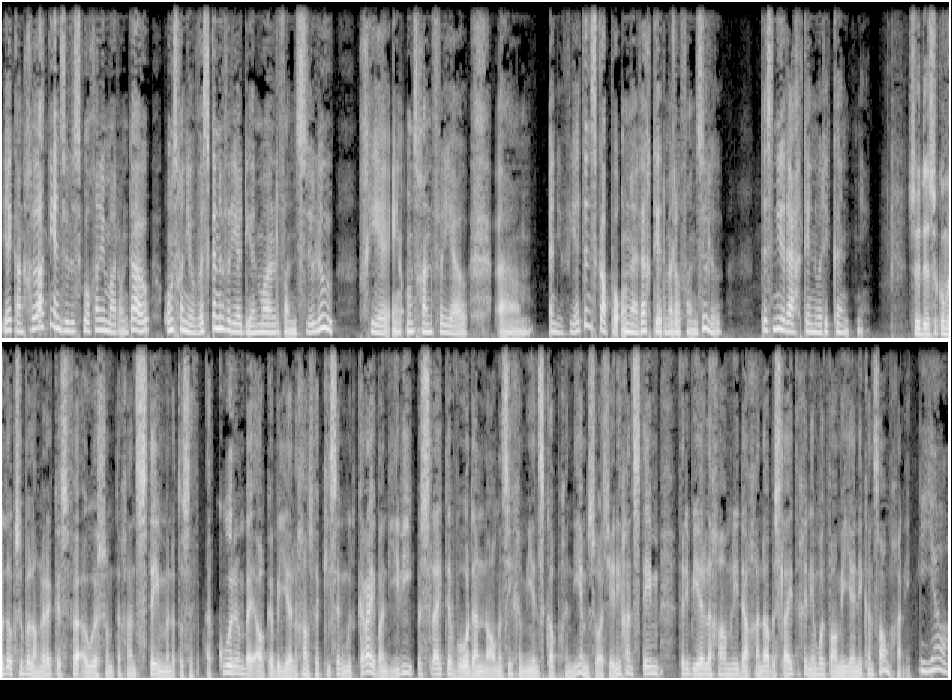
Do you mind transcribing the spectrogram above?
Jy kan glad nie in Zulu skool gaan nie, maar onthou, ons gaan jou wiskunde vir jou deurmaal van Zulu gee en ons gaan vir jou ehm um, in die wetenskappe onderrig deur middel van Zulu. Dis nie reg teenoor die kind nie. So dis hoekom dit ook so belangrik is vir ouers om te gaan stem en dat ons 'n quorum by elke beheerliggaamsverkiesing moet kry want hierdie besluite word dan namens die gemeenskap geneem. So as jy nie gaan stem vir die beheerliggaam nie, dan gaan daar besluite geneem word waarmee jy nie kan saamgaan nie. Ja,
